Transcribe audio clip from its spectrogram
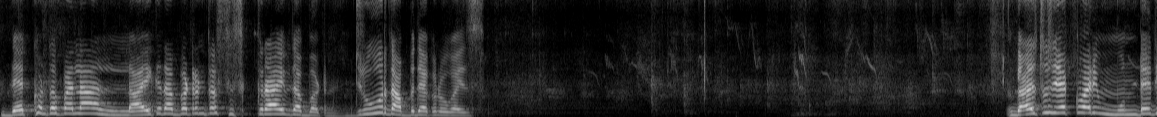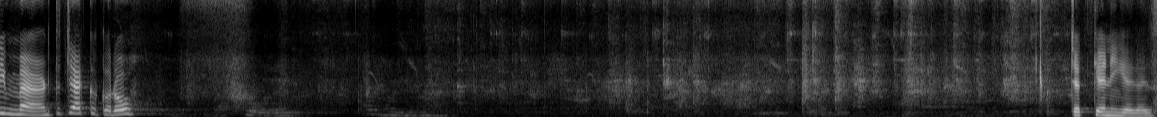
ਦੇਖਣ ਤੋਂ ਪਹਿਲਾਂ ਲਾਈਕ ਦਾ ਬਟਨ ਤੇ ਸਬਸਕ੍ਰਾਈਬ ਦਾ ਬਟਨ ਜ਼ਰੂਰ ਦੱਬ ਦਿਆ ਕਰੋ ਗਾਇਜ਼ ਗਾਇਜ਼ ਤੁਸੀਂ ਇੱਕ ਵਾਰੀ ਮੁੰਡੇ ਦੀ ਮਿਹਨਤ ਚੈੱਕ ਕਰੋ ਚੱਕੇ ਨਹੀਂ ਗਿਆ ਗਾਇਜ਼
